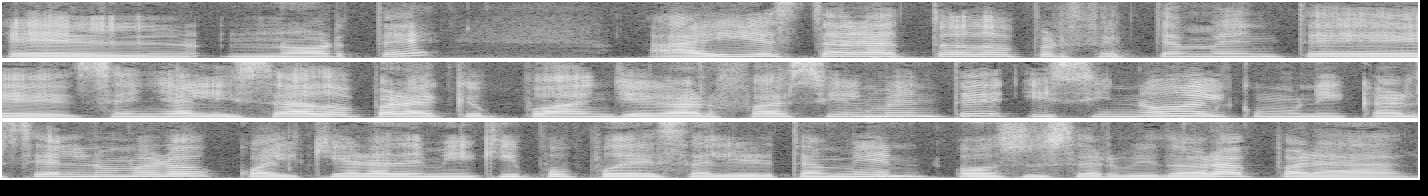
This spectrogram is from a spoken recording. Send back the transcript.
el norte. Ahí estará todo perfectamente señalizado para que puedan llegar fácilmente y si no, al comunicarse al número, cualquiera de mi equipo puede salir también o su servidora para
